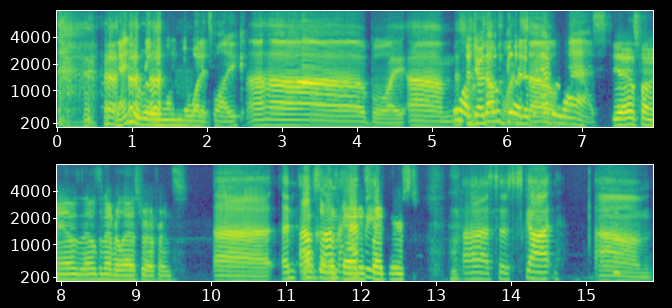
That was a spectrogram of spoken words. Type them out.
Then you really want to know what it's like. Oh boy. Um, Come on, Joe. That was one. good. It So, was Everlast. Yeah, that's funny. That was that was an Everlast reference. uh, and I'm, Also, I'm was happy. Fred Durst. Uh, so Scott, um,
